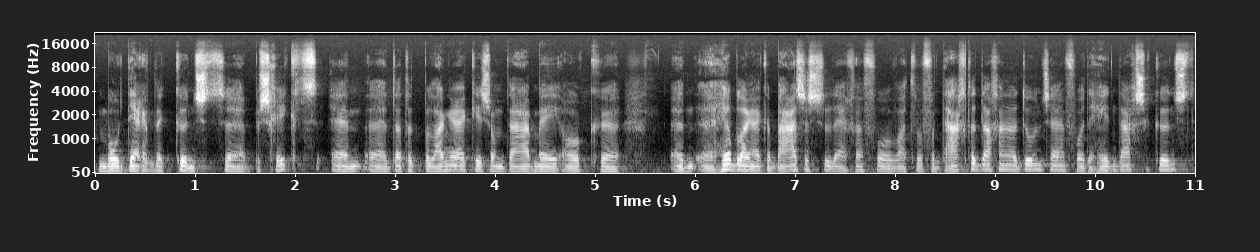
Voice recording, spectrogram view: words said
moderne kunst beschikt. En dat het belangrijk is om daarmee ook een heel belangrijke basis te leggen voor wat we vandaag de dag aan het doen zijn, voor de hedendaagse kunst.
